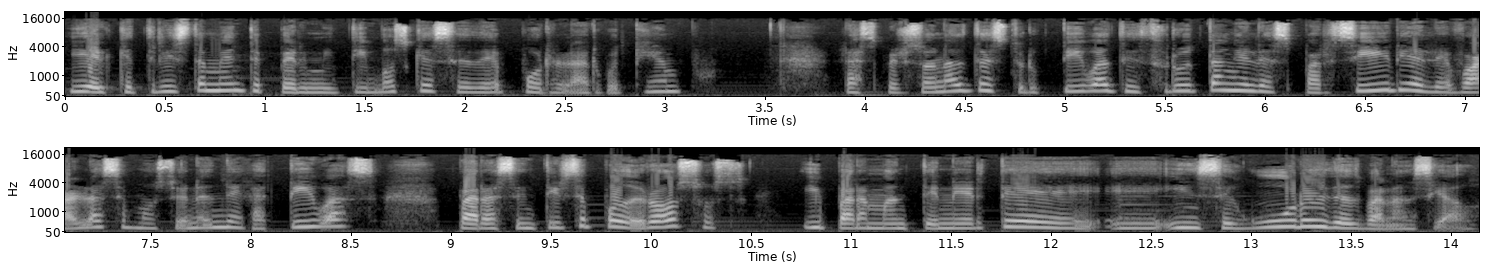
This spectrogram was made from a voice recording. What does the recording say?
y el que tristemente permitimos que se dé por largo tiempo. Las personas destructivas disfrutan el esparcir y elevar las emociones negativas para sentirse poderosos y para mantenerte eh, inseguro y desbalanceado.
